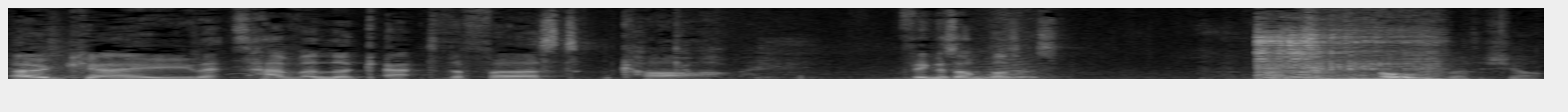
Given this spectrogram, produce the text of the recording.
Okay, let's have a look at the first car. Fingers on buzzers. Oh, Worth a shot.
